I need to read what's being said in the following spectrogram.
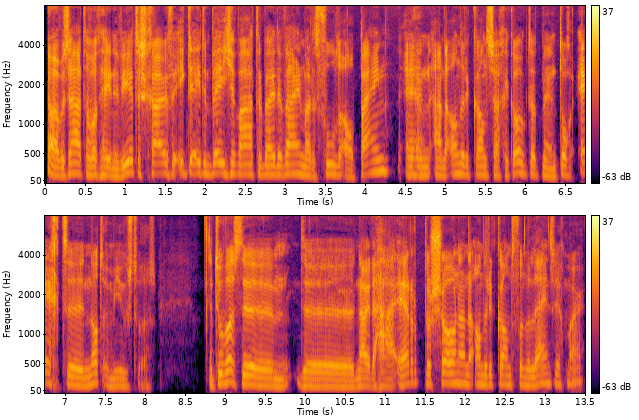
nou, we zaten wat heen en weer te schuiven. Ik deed een beetje water bij de wijn, maar het voelde al pijn. En aan de andere kant zag ik ook dat men toch echt eh, not amused was. En toen was de, de, nou ja, de HR-persoon aan de andere kant van de lijn, zeg maar.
